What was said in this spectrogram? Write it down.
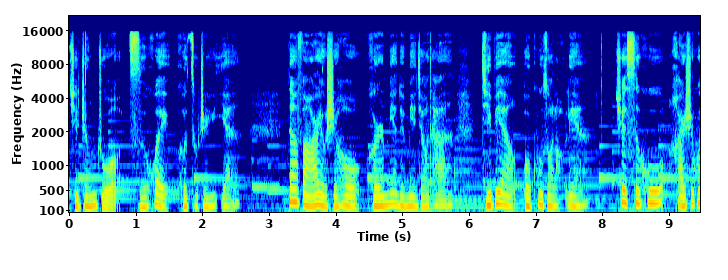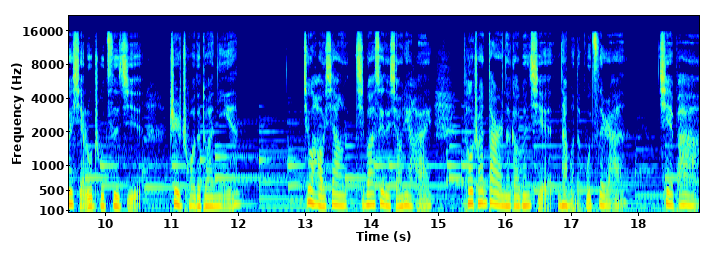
去斟酌词汇和组织语言，但反而有时候和人面对面交谈，即便我故作老练，却似乎还是会显露出自己稚拙的端倪，就好像七八岁的小女孩。偷穿大人的高跟鞋那么的不自然，切怕，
